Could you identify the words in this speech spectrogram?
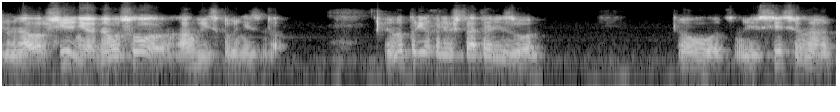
Она вообще ни одного слова английского не знала. И мы приехали в штат Аризон. Вот. Естественно,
